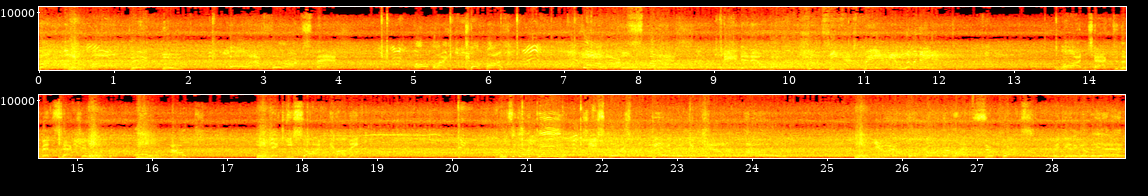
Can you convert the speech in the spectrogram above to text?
oh, big boot. Oh, and a forearm smash. Oh my God! Forearm smash. And an elbow. Shotzi has been eliminated. Oh, attacked in the midsection. Oh, ouch. Nikki saw it coming. Who's it gonna be? She scores big with the counter. Oh, Beautiful Northern Lights suplex. Beginning of the end.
